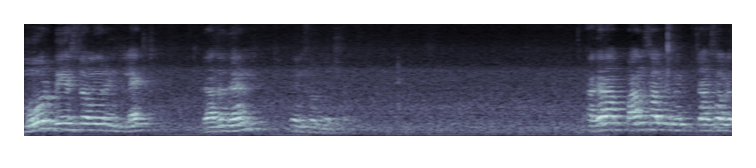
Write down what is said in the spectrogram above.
More based on your intellect rather than information. अगर आप पाँच साल के चार साल के,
